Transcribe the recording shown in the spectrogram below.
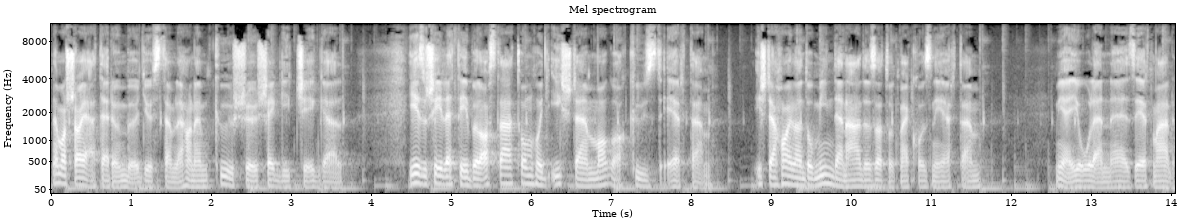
nem a saját erőmből győztem le, hanem külső segítséggel. Jézus életéből azt látom, hogy Isten maga küzd értem. Isten hajlandó minden áldozatot meghozni értem. Milyen jó lenne ezért már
